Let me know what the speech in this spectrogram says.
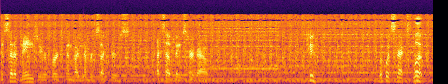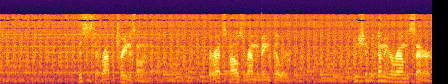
Instead of names, we refer to them by numbered sectors. That's how things turned out. Phew. Look what's next. Look. This is the route the train is on. The route spirals around the main pillar. We should be coming around the center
